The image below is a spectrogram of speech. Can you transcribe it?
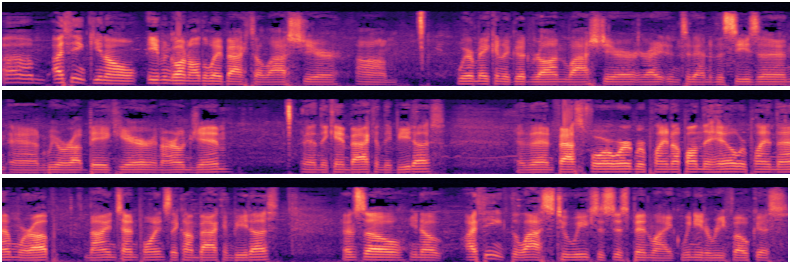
Um, I think, you know, even going all the way back to last year, um, we were making a good run last year, right into the end of the season, and we were up big here in our own gym, and they came back and they beat us. And then fast forward, we're playing up on the hill. We're playing them. We're up nine, ten points. They come back and beat us. And so, you know, I think the last two weeks has just been like we need to refocus.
